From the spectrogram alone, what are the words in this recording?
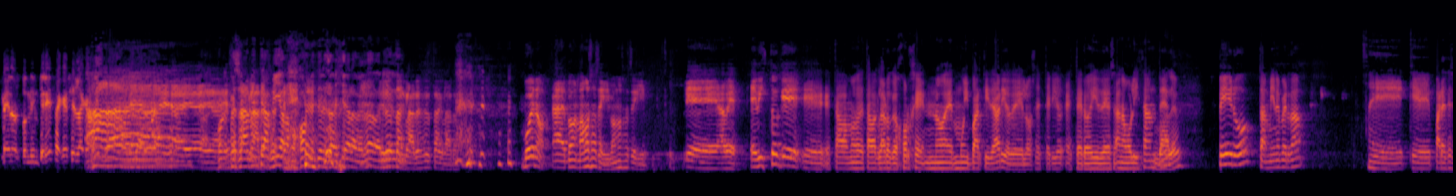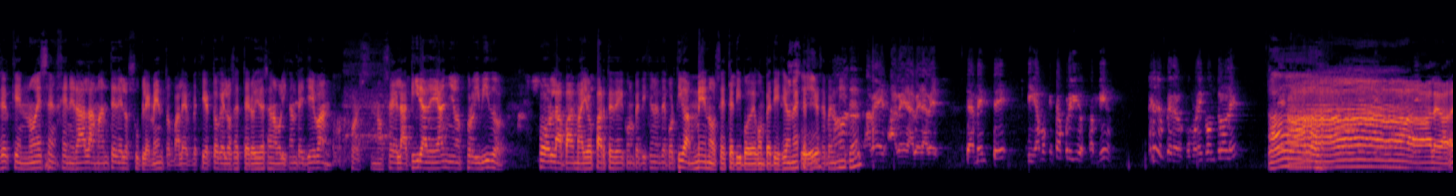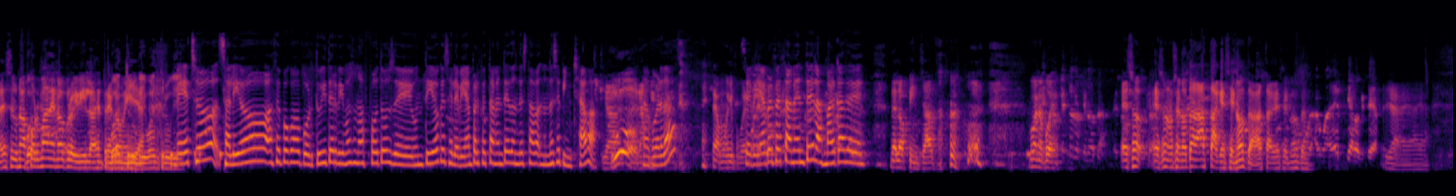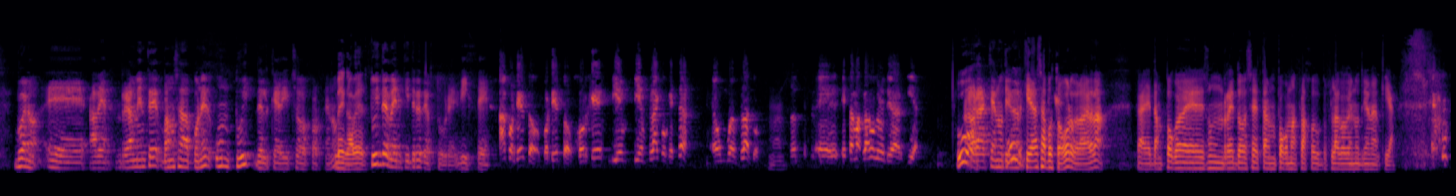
Menos donde interesa que es en la cabeza. Ah, ay, ay, ay, ay, ay, Porque eso está personalmente claro, a mí eso- a lo mejor me interesaría, la verdad. Eso está claro, eso está claro. Bueno, a ver, vamos a seguir, vamos a seguir. Eh, a ver, he visto que eh, estábamos, estaba claro que Jorge no es muy partidario de los esteroides anabolizantes, Vale. pero también es verdad eh, que parece ser que no es en general amante de los suplementos, ¿vale? Es cierto que los esteroides anabolizantes llevan, pues no sé, la tira de años prohibidos por la pa- mayor parte de competiciones deportivas, menos este tipo de competiciones que Sí. que se permiten. A ver, a ver, a ver, a ver. Realmente, digamos que están prohibidos también. Pero como no hay controles, Ah, Ah, vale, vale. Es una forma de no prohibirlos, entre buen comillas. truqui, buen truqui. De hecho, salió hace poco por Twitter, vimos unas fotos de un tío que se le veían perfectamente dónde estaba, dónde se pinchaba. ¿Te acuerdas? Era muy fuerte. Se veía perfectamente las marcas de... De los pinchazos. bueno, pues eso no se nota. eso, eso no se nota hasta que se nota, hasta que se nota. Alguna lo que sea. Ya, ya, ya. Bueno, eh, a ver, realmente vamos a poner un tuit del que ha dicho Jorge, ¿no? Venga, a ver. Tuit de 23 de octubre. Dice, Ah, por cierto, por cierto, Jorge, bien, bien flaco que está. Es un buen flaco. Eh, está más flaco que no tiene anarquía. Uh, ahora es que no tiene que se ha puesto gordo, la verdad. Sea, que tampoco es un reto ser estar un poco más flaco, flaco que nutria anarquía.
